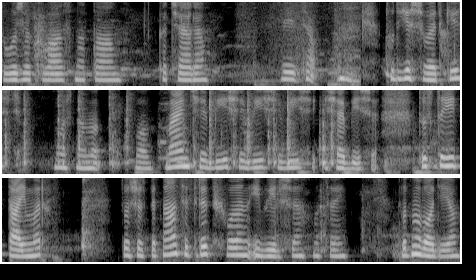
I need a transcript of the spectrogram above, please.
Дуже класна та качеля. Дивіться, тут є швидкість. Можна м- менше, більше, більше, більше і ще більше. Тут стоїть таймер. Тут щось 15-30 хвилин і більше. Оцей. Тут мелодія.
